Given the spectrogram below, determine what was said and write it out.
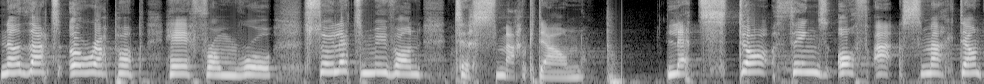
Now that's a wrap up here from Raw, so let's move on to SmackDown. Let's start things off at SmackDown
